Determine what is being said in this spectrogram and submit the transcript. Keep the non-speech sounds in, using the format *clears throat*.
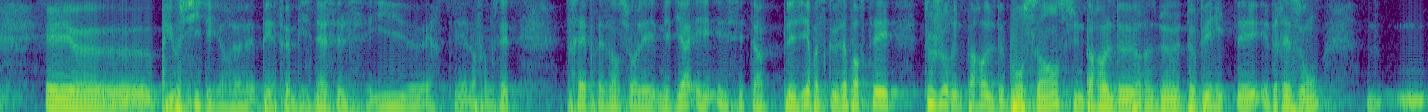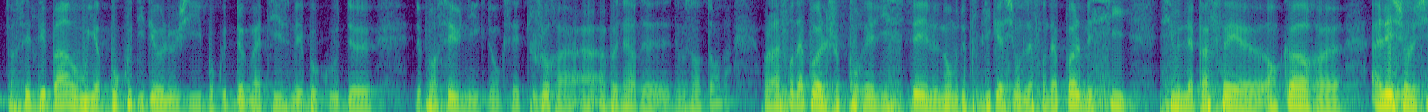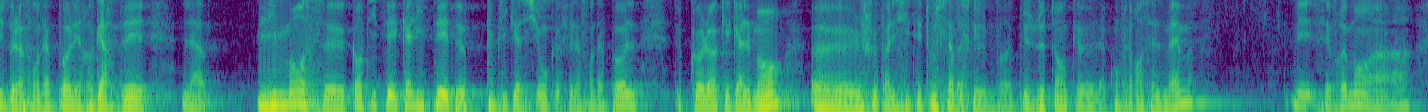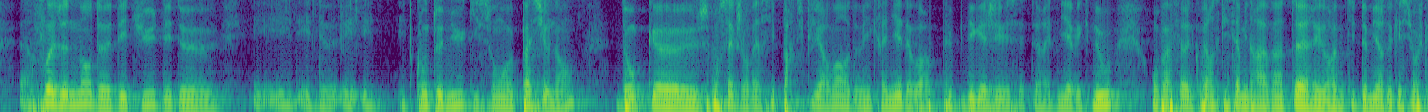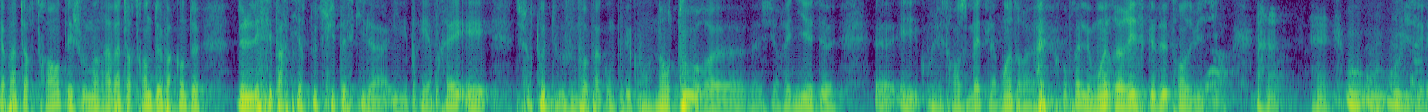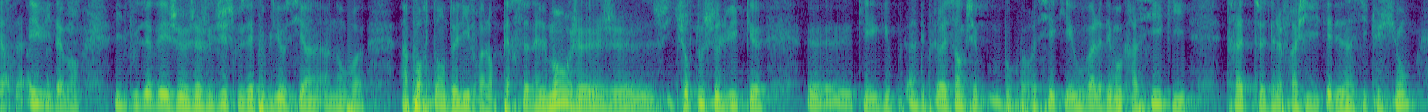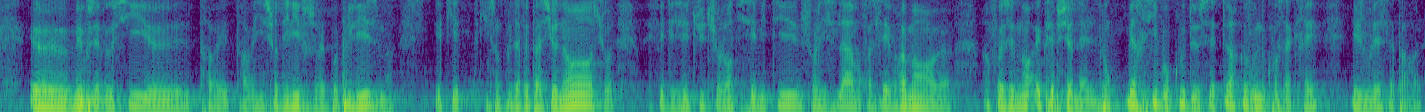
et euh, puis aussi d'ailleurs BFM Business, LCI, RTL, enfin vous êtes très présent sur les médias. Et, c'est un plaisir parce que vous apportez toujours une parole de bon sens, une parole de vérité et de raison dans ces débats où il y a beaucoup d'idéologie, beaucoup de dogmatisme et beaucoup de, de pensée unique. Donc c'est toujours un, bonheur de, vous entendre. Voilà, la Fondapol, je pourrais lister le nombre de publications de la Fondapol, mais si, vous ne l'avez pas fait euh, encore, euh, allez sur le site de la Fondapol et regardez l'immense quantité et qualité de publications que fait la Fondapol, de colloques également. Euh, je ne vais pas les citer tous là parce que faudrait plus de temps que la conférence elle-même. Mais c'est vraiment un foisonnement d'études et de, contenus qui sont passionnants. Donc euh, c'est pour ça que je remercie particulièrement Dominique Régnier d'avoir pu dégager cette heure et demie avec nous. On va faire une conférence qui se terminera à 20h et il y aura une petite demi-heure de questions jusqu'à 20h30. Et je vous demanderai à 20h30 de, par contre de, le laisser partir tout de suite parce qu'il il est pris après. Et surtout, je ne vois pas plus qu'on entoure euh, M. Régnier euh, et qu'on lui transmette la moindre, *laughs* qu'on prenne le moindre risque de transmission. *laughs* *laughs* ou, vice-versa, évidemment. Vous avez, j'ajoute juste que vous avez publié aussi un, nombre important de livres. Alors personnellement, je, suis surtout celui euh, qui, est, un des plus récents que j'ai beaucoup apprécié, qui est Où va la démocratie, qui traite de la fragilité des institutions. Euh, mais vous avez aussi euh, travaillé, sur des livres sur le populisme, et qui, sont tout à fait passionnants. Sur, avez fait des études sur l'antisémitisme, sur l'islam. Enfin, c'est vraiment un foisonnement exceptionnel. Donc, merci beaucoup de cette heure que vous nous consacrez, et je vous laisse la parole.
